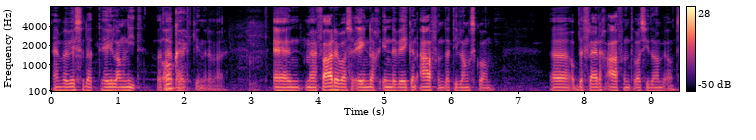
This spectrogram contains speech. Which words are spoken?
en we wisten dat heel lang niet, dat wij buitenkinderen waren. En mijn vader was er één dag in de week een avond dat hij langskwam. Eh, op de vrijdagavond was hij dan bij ons.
